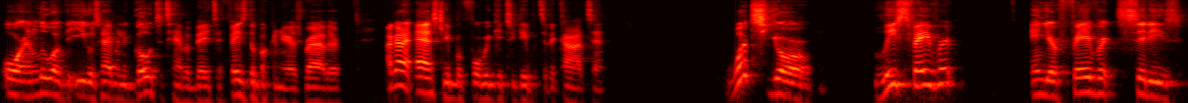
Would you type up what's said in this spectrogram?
or in lieu of the Eagles having to go to Tampa Bay to face the Buccaneers, rather, I gotta ask you before we get too deep into the content. What's your least favorite and your favorite cities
